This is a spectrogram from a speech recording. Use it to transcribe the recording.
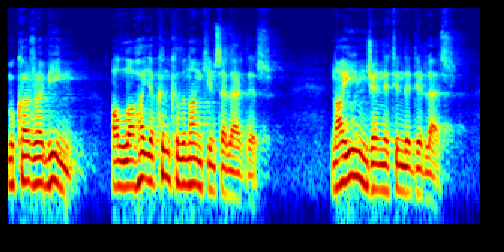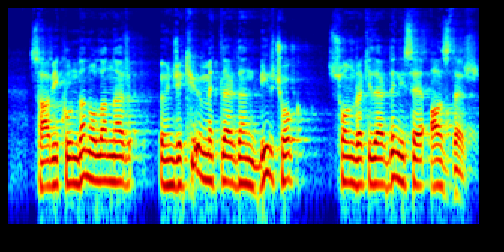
mukarrabin, Allah'a yakın kılınan kimselerdir. Naim cennetindedirler. Sabikundan olanlar önceki ümmetlerden birçok, sonrakilerden ise azdır.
